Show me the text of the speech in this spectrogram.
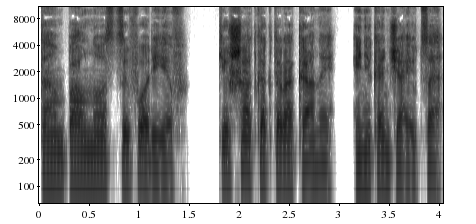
Там полно сцифориев. Кишат, как тараканы, и не кончаются.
